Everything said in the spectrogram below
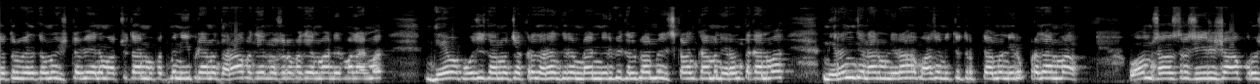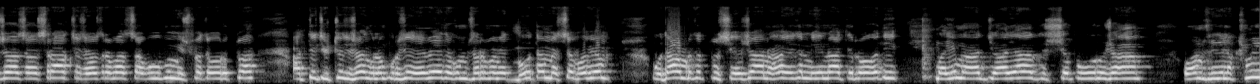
చతుర్వేదకము ఇష్టవేనమ అచ్యుతాన్మ పద్మనీ ప్రియన్మ ధరాపతేన్మ సురపతేన్మ నిర్మలాయనమ దేవ పూజితాన్మ చక్రధరాంతిరన్మ నిర్వికల్పాన్మ నిష్కళంకామ నిరంతకాన్మ నిరంజనాన్మ నిరాభాష నిత్యతృప్తాన్మ నిరుప్రధానమ ఓం సహస్ర శ్రీ दिशा पुरुष सहस्राक्ष सहस्रभा अत्यचिष्ट दिशांगुलम पुरुष एवेदकुम सर्वमेद्भूतम यस्य भव्यम उदामृतत्व महिमा यजनीनातिरोहति महिमाज्याया गुष्यपूरुष ओम श्रीलक्ष्मी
